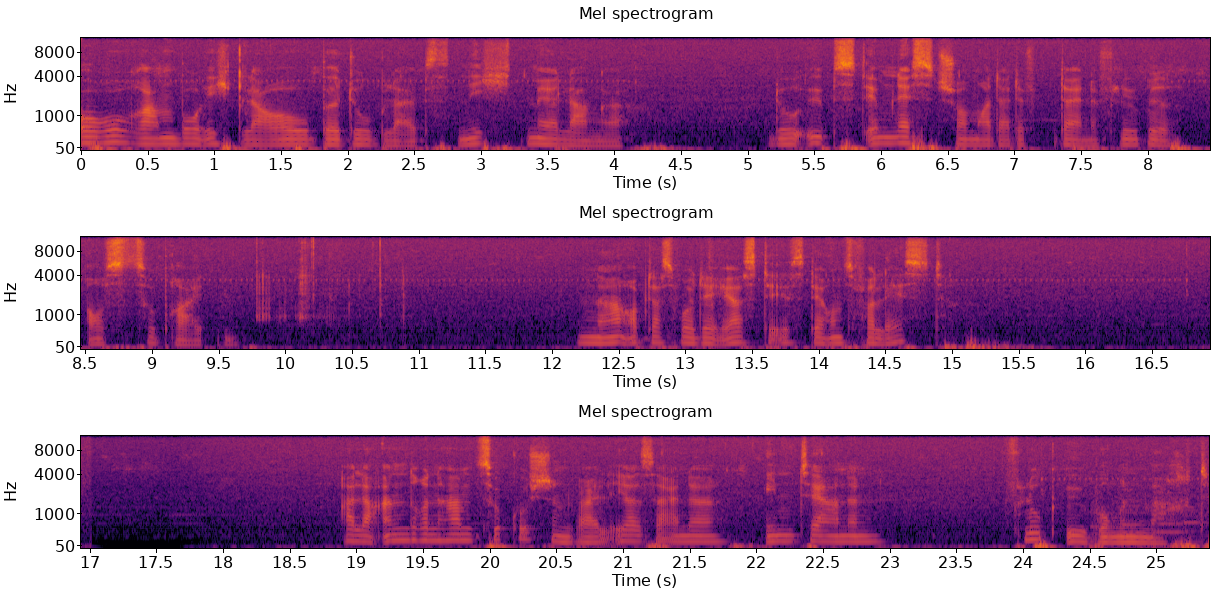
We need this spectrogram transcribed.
Oh Rambo, ich glaube, du bleibst nicht mehr lange. Du übst im Nest schon mal deine, deine Flügel auszubreiten. Na, ob das wohl der Erste ist, der uns verlässt? Alle anderen haben zu kuschen, weil er seine internen Flugübungen macht.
